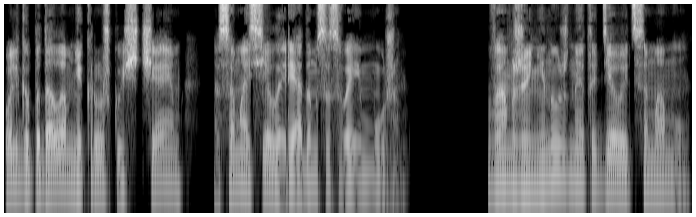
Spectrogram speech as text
Ольга подала мне кружку с чаем, а сама села рядом со своим мужем. «Вам же не нужно это делать самому».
